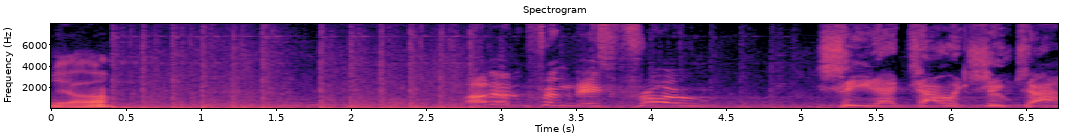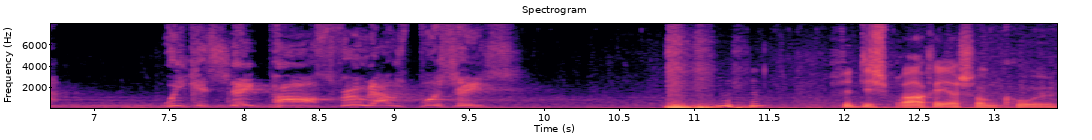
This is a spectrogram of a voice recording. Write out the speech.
Ja. I don't think this through. See that turret shooter? We can sneak past through those bushes. Finde die Sprache ja schon cool.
